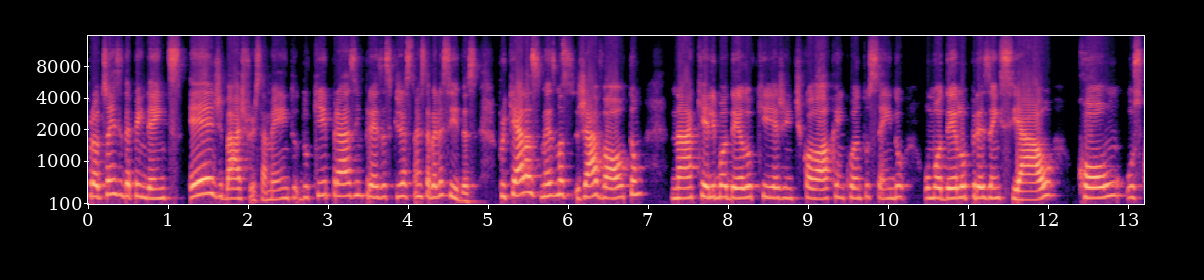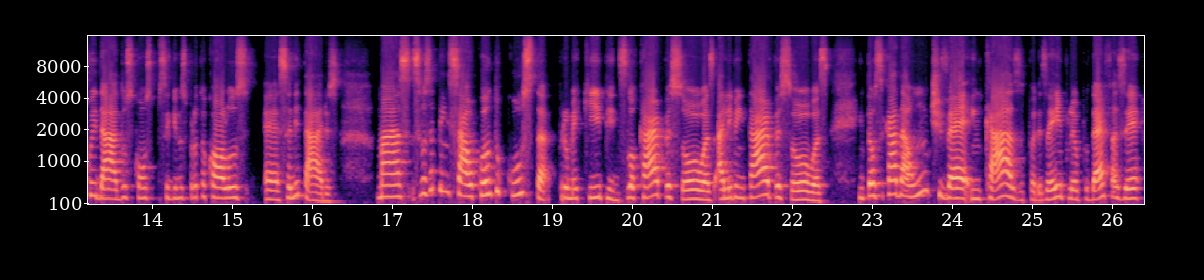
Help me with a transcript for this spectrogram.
produções independentes e de baixo orçamento do que para as empresas que já estão estabelecidas, porque elas mesmas já voltam naquele modelo que a gente coloca enquanto sendo o modelo presencial com os cuidados, com os, seguindo os protocolos é, sanitários. Mas se você pensar o quanto custa para uma equipe deslocar pessoas, alimentar pessoas, então se cada um tiver em casa, por exemplo, eu puder fazer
